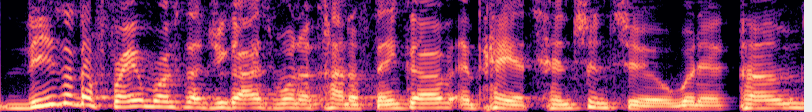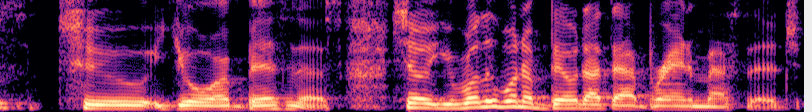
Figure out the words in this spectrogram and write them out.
these are the frameworks that you guys want to kind of think of and pay attention to when it comes to your business. So you really want to build out that brand message.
